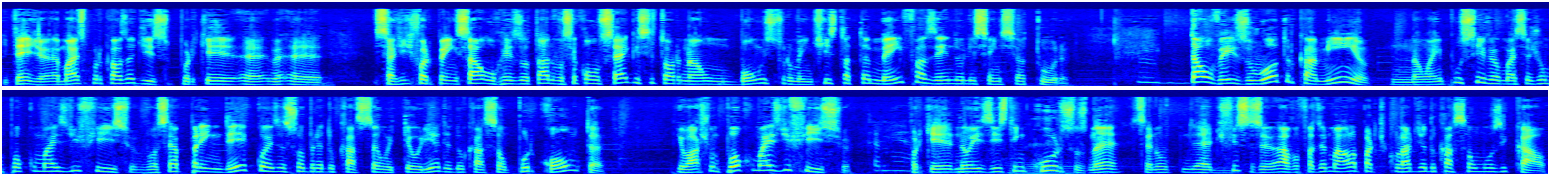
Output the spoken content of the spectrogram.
Entende? É mais por causa disso, porque é, é, se a gente for pensar o resultado, você consegue se tornar um bom instrumentista também fazendo licenciatura. Uhum. Talvez o outro caminho, não é impossível, mas seja um pouco mais difícil. Você aprender coisas sobre educação e teoria da educação por conta, eu acho um pouco mais difícil. Porque não existem cursos, né? Você não, é difícil. Você, ah, vou fazer uma aula particular de educação musical.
